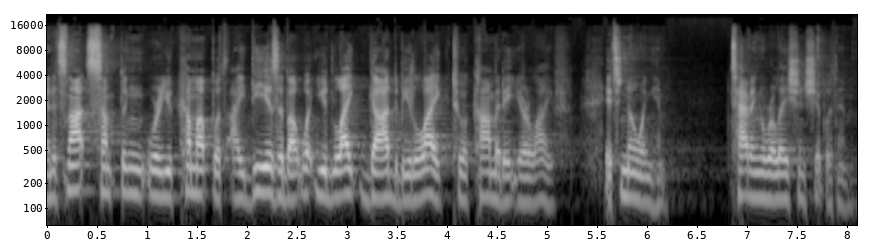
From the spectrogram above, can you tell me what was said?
And it's not something where you come up with ideas about what you'd like God to be like to accommodate your life. It's knowing Him. It's having a relationship with Him.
